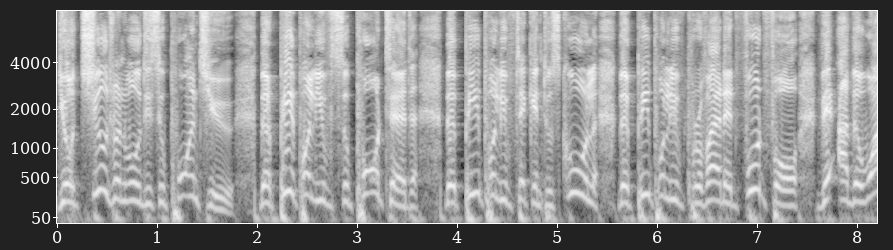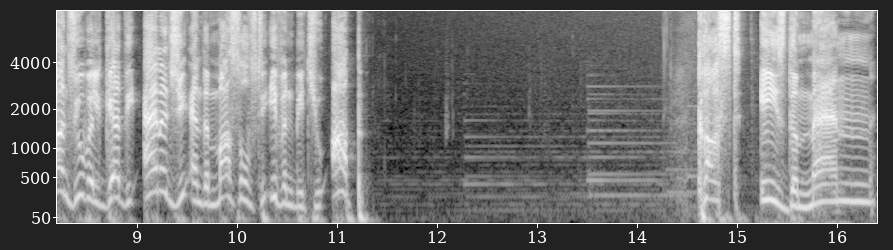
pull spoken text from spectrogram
Your children will disappoint you. The people you've supported, the people you've taken to school, the people you've provided food for, they are the ones who will get the energy and the muscles to even beat you up. Cursed is the man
